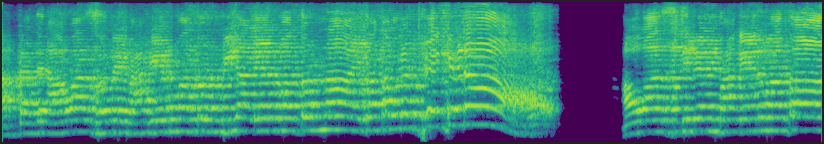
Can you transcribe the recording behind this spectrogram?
আপনাদের আওয়াজ হবে বাঘের মতন, বিড়ালের মতন নয়। কথা বলে, ঠিক না? আওয়াজ দিলেন বাঘের মতন।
